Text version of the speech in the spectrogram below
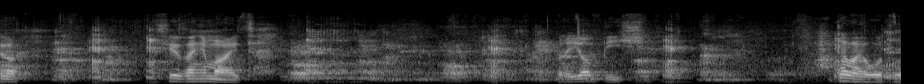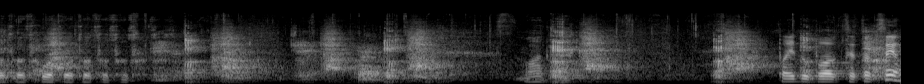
Все. Все занимаются. Прием пищи. Давай вот, вот, вот, вот, вот, вот, вот, вот. Вот так. Пойду по окситоцин.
